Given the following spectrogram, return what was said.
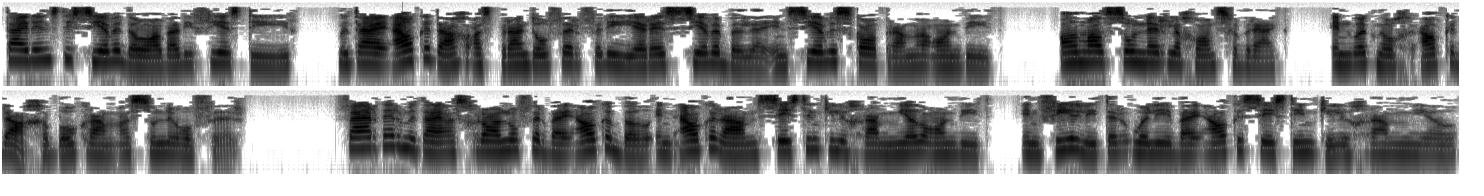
Tijdens die zeven dagen wat die feest dier, moet hij elke dag als brandoffer voor de Heere zeven bullen en zeven skaapramme aanbied, allemaal zonder lichaamsgebrek, en ook nog elke dag een bokram als zondeoffer. Verder moet hij als graanoffer bij elke bul en elke ram 16 kilogram meel aanbied, en 4 liter olie bij elke 16 kilogram meel.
